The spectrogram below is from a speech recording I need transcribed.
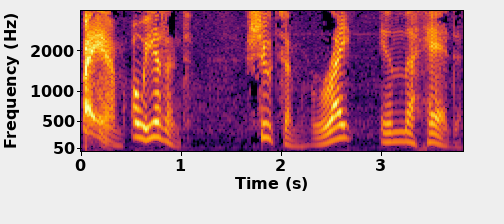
Bam! Oh, he isn't. Shoots him right in the head.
